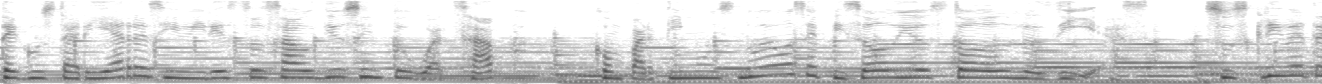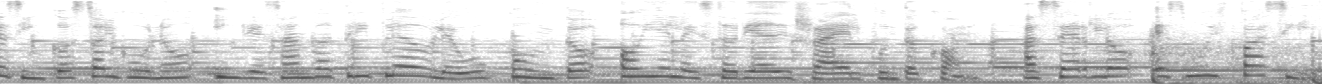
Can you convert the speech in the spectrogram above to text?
¿Te gustaría recibir estos audios en tu WhatsApp? Compartimos nuevos episodios todos los días. Suscríbete sin costo alguno ingresando a www.hoyenlahistoriadeisrael.com. Hacerlo es muy fácil.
